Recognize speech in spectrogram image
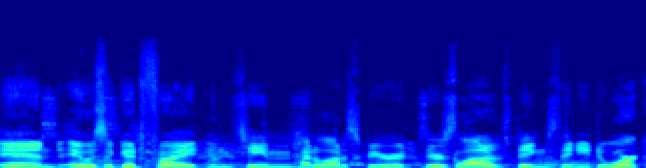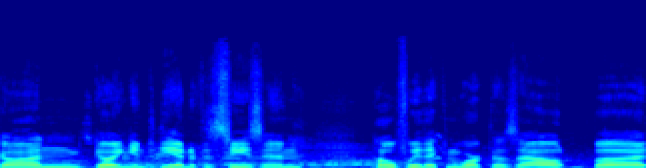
and it was a good fight, and the team had a lot of spirit. There's a lot of things they need to work on going into the end of the season. Hopefully, they can work those out. But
